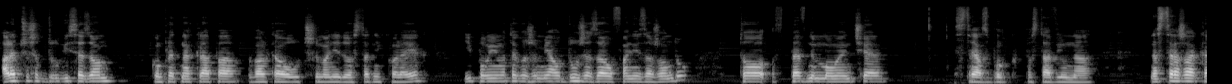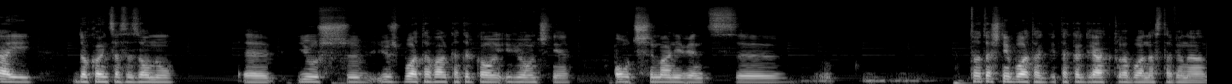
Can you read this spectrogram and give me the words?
Ale przyszedł drugi sezon, kompletna klapa, walka o utrzymanie do ostatnich kolejek i pomimo tego, że miał duże zaufanie zarządu, to w pewnym momencie Strasburg postawił na, na strażaka i do końca sezonu y, już, już była ta walka tylko i wyłącznie o utrzymanie, więc y, to też nie była tak, taka gra, która była nastawiona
